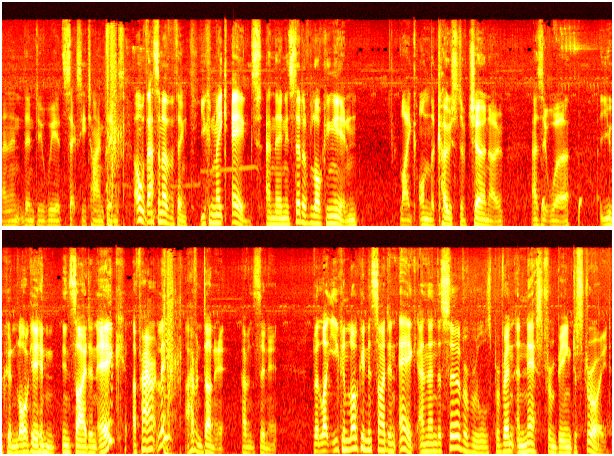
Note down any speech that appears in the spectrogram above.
and then then do weird, sexy time things. Oh, that's another thing. You can make eggs, and then instead of logging in, like on the coast of Cherno, as it were, you can log in inside an egg. Apparently, I haven't done it, haven't seen it, but like you can log in inside an egg, and then the server rules prevent a nest from being destroyed,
